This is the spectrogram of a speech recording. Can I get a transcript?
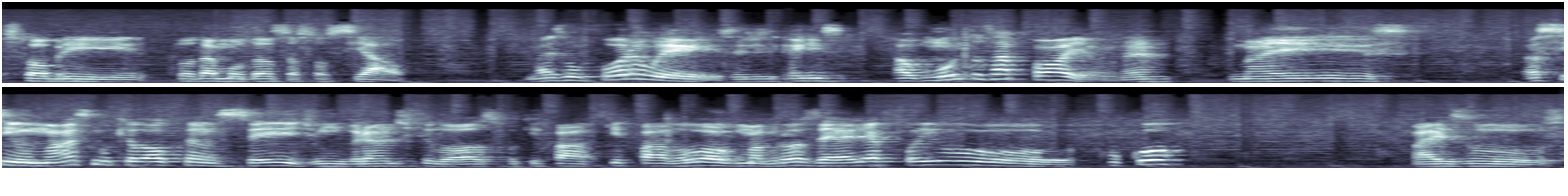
sobre toda a mudança social. Mas não foram eles. eles, eles muitos apoiam, né? Mas Assim, o máximo que eu alcancei de um grande filósofo que, fa que falou alguma groselha foi o Foucault. Mas os,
